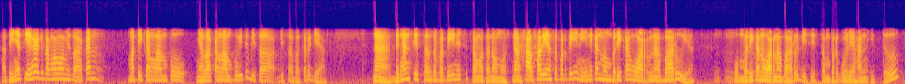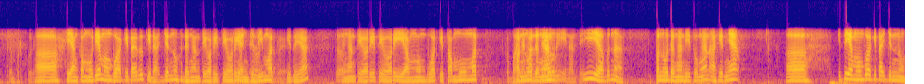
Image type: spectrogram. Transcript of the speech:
Artinya tinggal kita ngomong misalkan matikan lampu, nyalakan lampu itu bisa bisa bekerja. Nah, dengan sistem seperti ini sistem otonomos. Nah, hal-hal yang seperti ini ini kan memberikan warna baru ya. Mm-mm. Memberikan warna baru di sistem perkuliahan itu Sistem perkuliahan. eh yang kemudian membuat kita itu tidak jenuh dengan teori-teori yang Dengan jelimet teori-teori. gitu ya. Betul. Dengan teori-teori yang membuat kita mumet Kebanyakan penuh dengan teori nanti. Iya, benar. Penuh dengan hitungan akhirnya eh itu yang membuat kita jenuh.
